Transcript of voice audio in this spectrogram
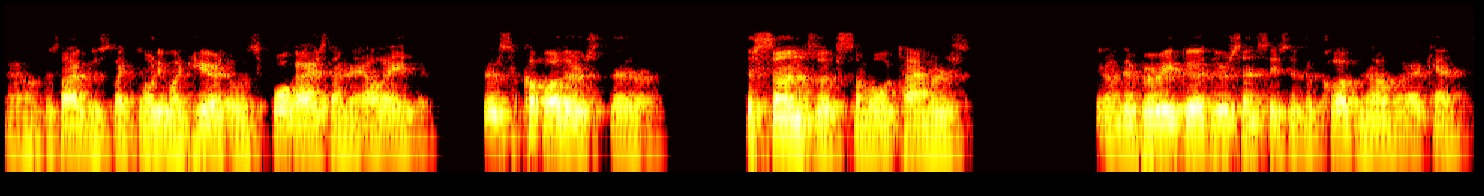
You know, because I was like the only one here. There was four guys down in LA, but there's a couple others that are the sons of some old timers. You know, they're very good. They're senseis of the club now, but I can't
